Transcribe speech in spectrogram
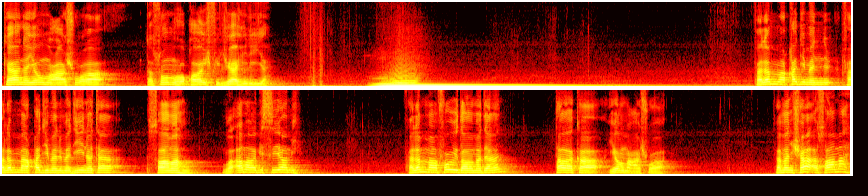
كان يوم عاشوراء تصومه قريش في الجاهلية. فلما قدم فلما قدم المدينة صامه وأمر بصيامه. فلما فرض رمضان ترك يوم عاشوراء. فمن شاء صامه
